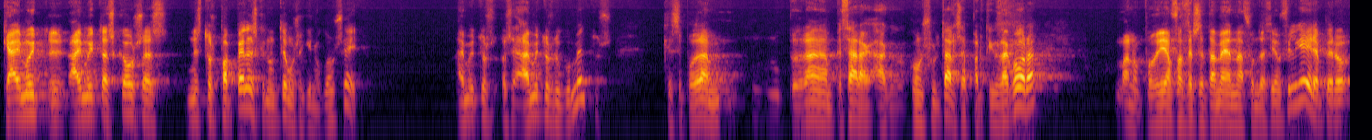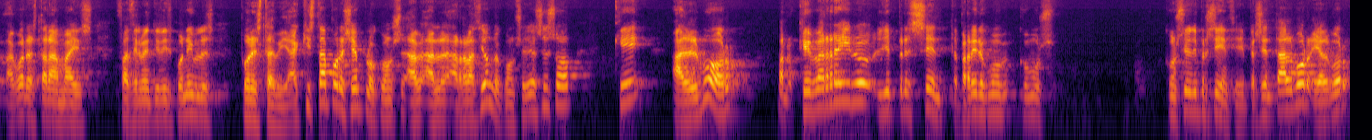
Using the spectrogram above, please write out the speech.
que hai, moito, hai moitas cousas nestos papeles que non temos aquí no Consello. Hai moitos, o sea, hai moitos documentos que se podrán, podrán empezar a, a consultarse a partir de agora, bueno, podrían facerse tamén na Fundación Filgueira, pero agora estarán máis facilmente disponibles por esta vía. Aquí está, por exemplo, a relación do Consello Asesor que Albor, bueno, que Barreiro lle presenta, Barreiro como, como Consello de Presidencia, lle presenta a Albor e Albor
